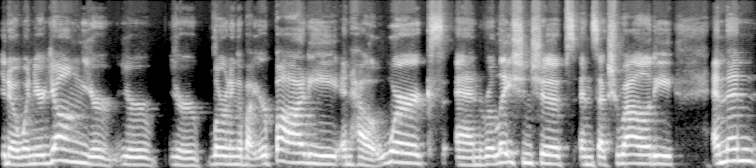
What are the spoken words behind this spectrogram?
you know when you're young you're you're you're learning about your body and how it works and relationships and sexuality and then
